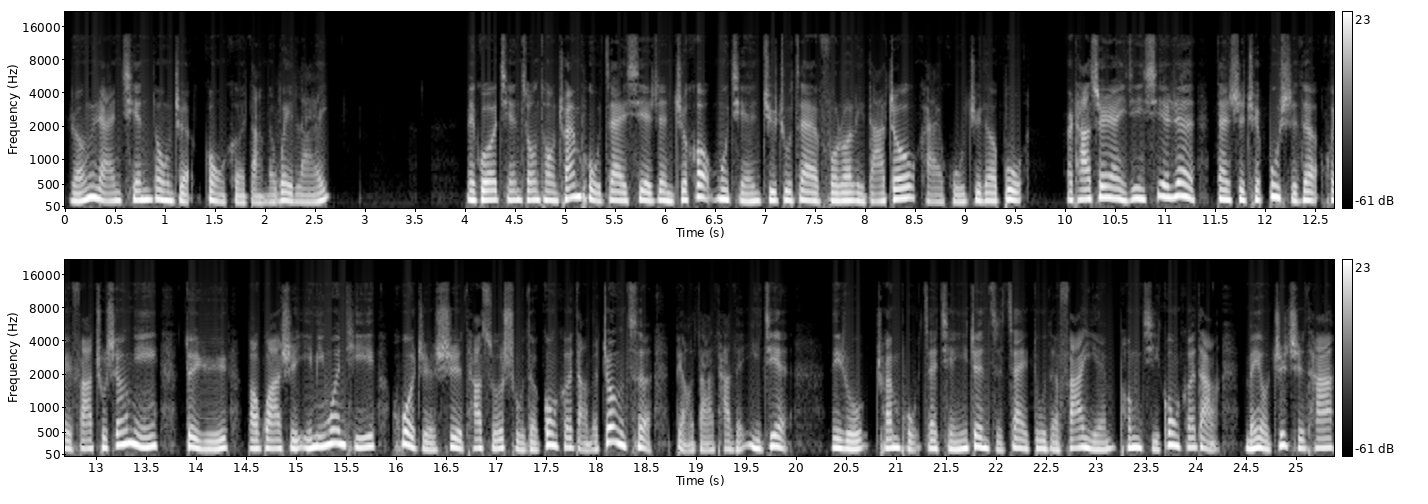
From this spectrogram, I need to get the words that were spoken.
仍然牵动着共和党的未来。美国前总统川普在卸任之后，目前居住在佛罗里达州海湖俱乐部。而他虽然已经卸任，但是却不时的会发出声明，对于包括是移民问题，或者是他所属的共和党的政策，表达他的意见。例如，川普在前一阵子再度的发言，抨击共和党没有支持他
